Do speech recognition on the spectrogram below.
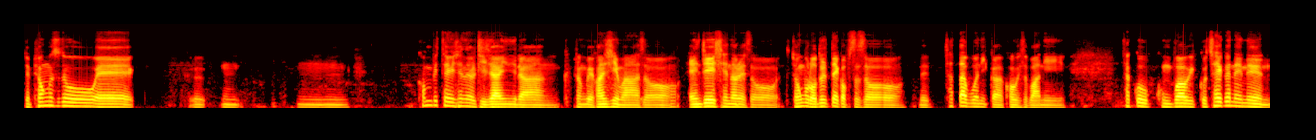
저 평소에 그, 음, 음, computational 디자인이랑 그런 거에 관심이 많아서 NJ 채널에서 정보를 얻을 데가 없어서 네, 찾다 보니까 거기서 많이 찾고 공부하고 있고 최근에는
